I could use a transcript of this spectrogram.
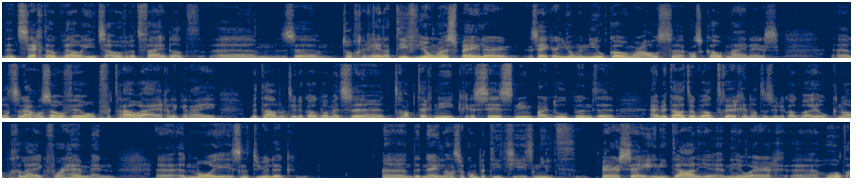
het zegt ook wel iets over het feit dat uh, ze toch een relatief jonge speler, zeker een jonge nieuwkomer als, uh, als Koopmijners... Uh, dat ze daar al zoveel op vertrouwen eigenlijk. En hij betaalt natuurlijk ook wel met zijn traptechniek, assist, nu een paar doelpunten. Hij betaalt ook wel terug. En dat is natuurlijk ook wel heel knap gelijk voor hem. En uh, het mooie is natuurlijk, uh, de Nederlandse competitie is niet per se in Italië een heel erg hot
